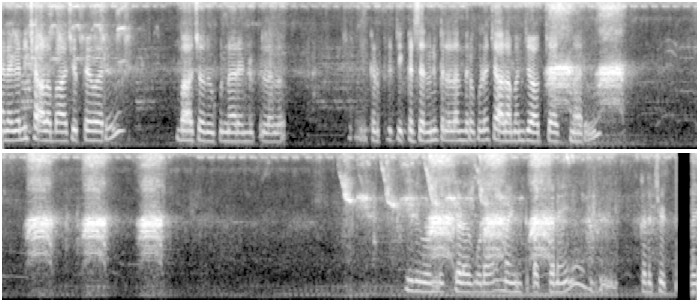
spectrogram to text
అనగానే చాలా బాగా చెప్పేవారు. బాగా చదువుకున్నారండి పిల్లలు. ఇక్కడ ఇక్కడ చదివిన పిల్లలందరూ కూడా చాలామంది జాబ్ చేస్తున్నారు. ఇదిగోండి ఇక్కడ కూడా మా ఇంటి పక్కనే ఇక్కడ చెట్లు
